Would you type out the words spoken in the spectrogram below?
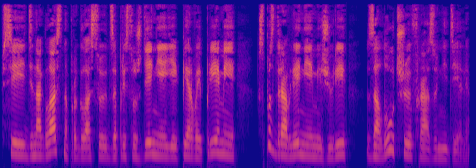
все единогласно проголосуют за присуждение ей первой премии с поздравлениями жюри за лучшую фразу недели.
